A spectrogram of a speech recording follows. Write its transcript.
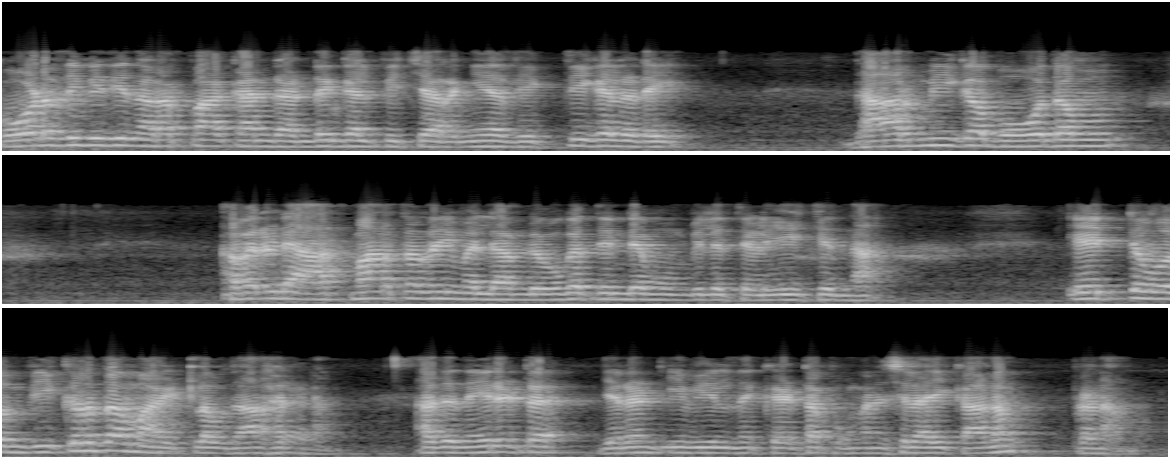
കോടതി വിധി നടപ്പാക്കാൻ രണ്ടും കൽപ്പിച്ചിറങ്ങിയ വ്യക്തികളുടെ ധാർമ്മിക ബോധവും അവരുടെ ആത്മാർത്ഥതയുമെല്ലാം ലോകത്തിന്റെ മുമ്പിൽ തെളിയിക്കുന്ന ഏറ്റവും വികൃതമായിട്ടുള്ള ഉദാഹരണം. അത് നേരിട്ട് ജനൻ ടി വിയിൽ നിന്ന് കേട്ടപ്പോൾ മനസ്സിലായി കാണും പ്രണാമം.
